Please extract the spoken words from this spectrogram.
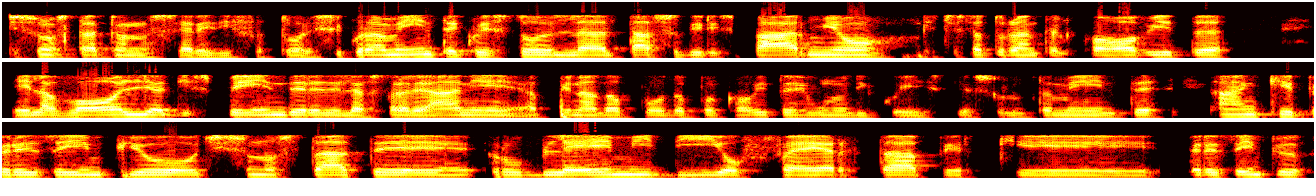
Ci sono state una serie di fattori, sicuramente questo il tasso di risparmio che c'è stato durante il Covid e la voglia di spendere degli australiani appena dopo, dopo, il Covid è uno di questi assolutamente. Anche per esempio ci sono stati problemi di offerta perché per esempio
